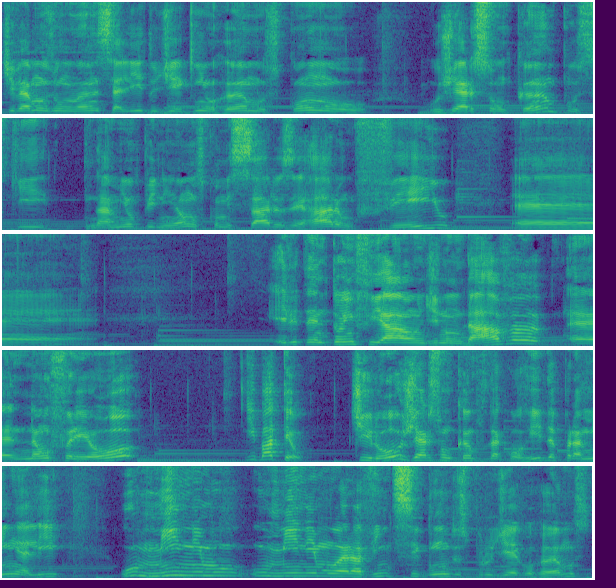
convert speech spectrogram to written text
tivemos um lance ali do Dieguinho Ramos com o, o Gerson Campos, que, na minha opinião, os comissários erraram feio. É... Ele tentou enfiar onde não dava, é, não freou e bateu. Tirou o Gerson Campos da corrida, para mim ali o mínimo, o mínimo era 20 segundos para o Diego Ramos.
